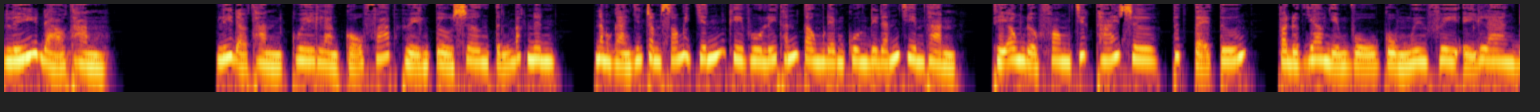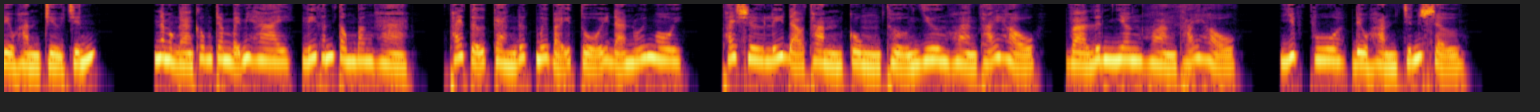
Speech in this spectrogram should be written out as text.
Lý Đạo Thành Lý Đạo Thành quê làng cổ Pháp huyện Từ Sơn, tỉnh Bắc Ninh. Năm 1969 khi vua Lý Thánh Tông đem quân đi đánh Chiêm Thành, thì ông được phong chức Thái Sư, tức tể tướng, và được giao nhiệm vụ cùng Nguyên Phi ỷ Lan điều hành triều chính. Năm 1072, Lý Thánh Tông băng hà, Thái tử Càn Đức mới 7 tuổi đã nối ngôi. Thái sư Lý Đạo Thành cùng Thượng Dương Hoàng Thái Hậu và Linh Nhân Hoàng Thái Hậu giúp vua điều hành chính sự.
